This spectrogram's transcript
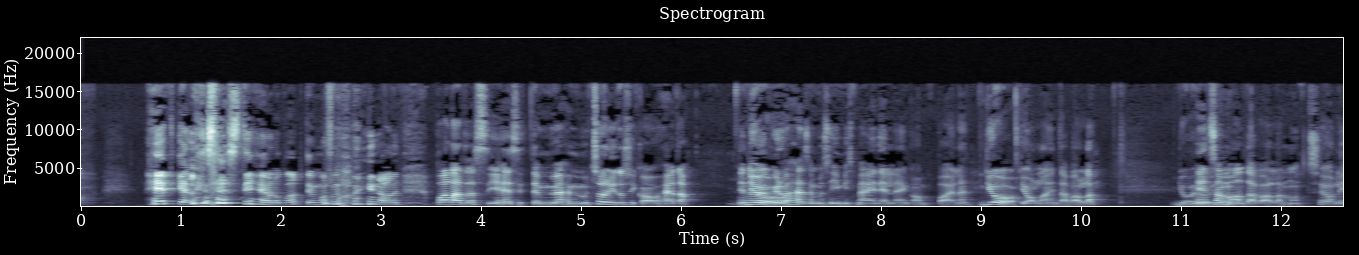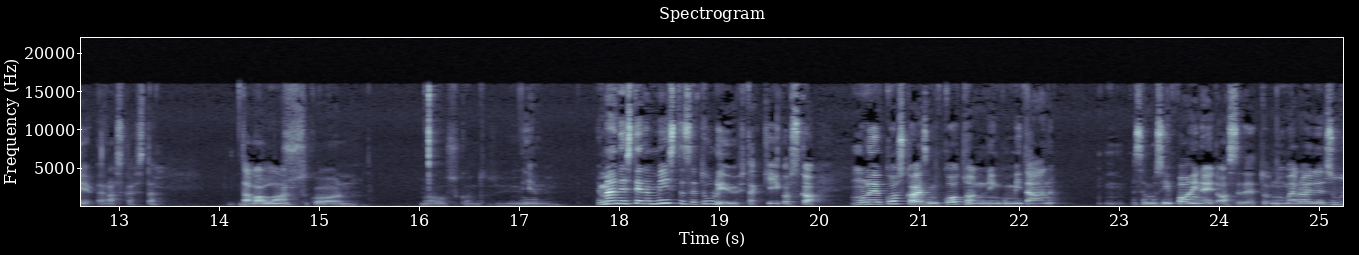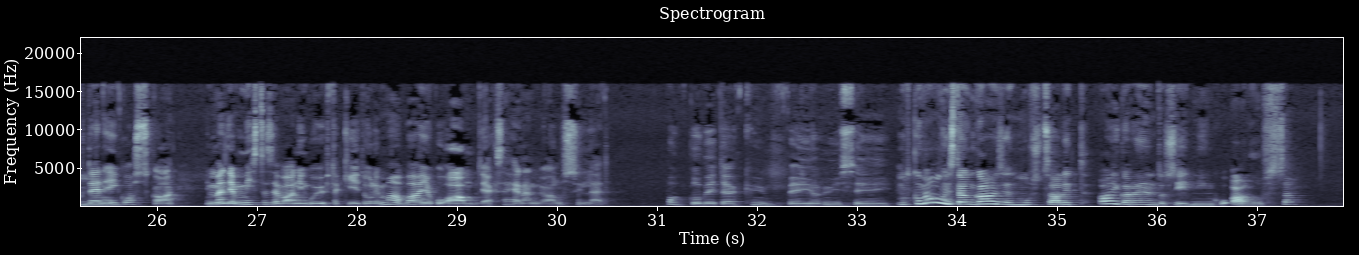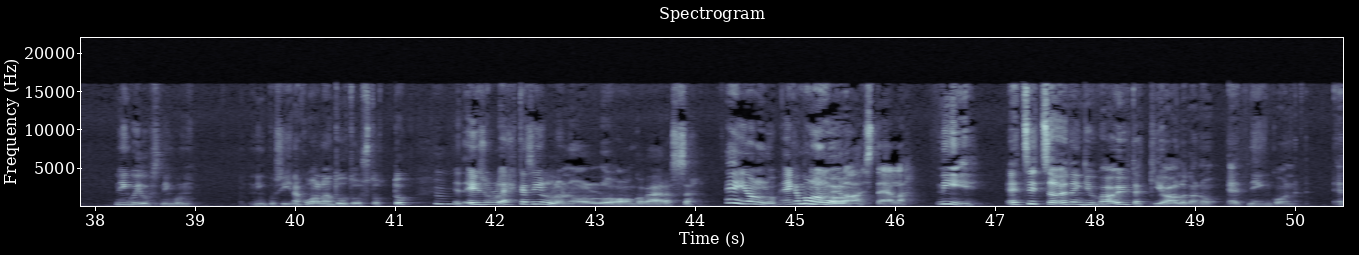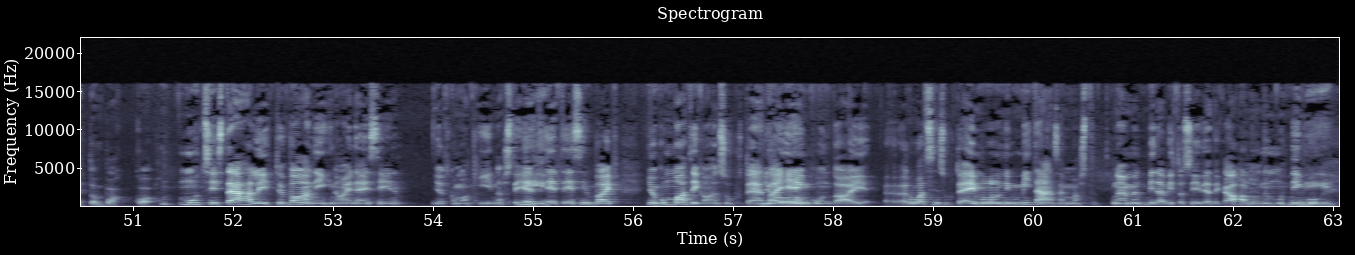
hetkellisesti helpotti, mutta voidaan palata siihen sitten myöhemmin. Mutta se oli tosi kauheata. Ja ne on kyllä vähän semmoisia, missä mä edelleen kamppailen. Joo. Jollain tavalla. Joo, joo, en samalla tavalla, mutta se oli raskasta. Tavallaan. Mä uskon. Mä uskon tosi hyvin. Jep. Ja mä en edes tiedä, mistä se tuli yhtäkkiä, koska mulla ei ole koskaan esimerkiksi koton niin mitään semmoisia paineita asetettu numeroiden suhteen, mm. ei koskaan. Niin mä en tiedä, mistä se vaan niin kuin yhtäkkiä tuli. Mä oon vaan joku aamu, tiedätkö herännyt ollut silleen, että pakko vetää kymppejä ja ysei. Mut kun mä muistan kans, että musta sä olit aika rento siitä niin kuin alussa. Niin kuin just niin kuin, niin kuin siinä, kun ollaan tutustuttu. Mm. Et ei sulla ehkä silloin ollut, onko väärässä? Ei ollut, eikä mulla ollut yläasteella. Niin, et sit se on jotenkin vaan yhtäkkiä alkanut, että niin kun, et on pakko. Mut siis tämähän liittyy vaan niihin aineisiin, jotka mua kiinnosti. Niin. Et, et esim. vaikka jonkun matikan suhteen Joo. tai enkun tai ruotsin suhteen ei mulla ole niinku mitään semmoista, no en mä nyt mitä vitosia tietenkään halunnut, mutta niinku, niin.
